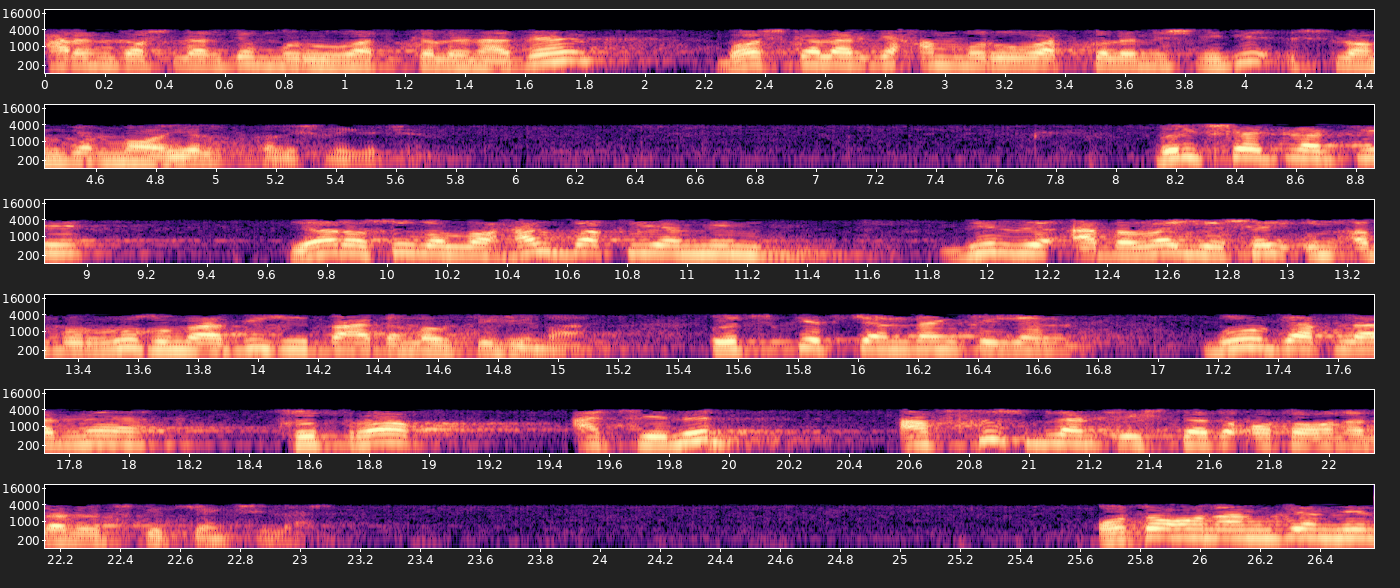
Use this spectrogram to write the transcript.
qarindoshlarga muruvvat qilinadi boshqalarga ham muruvvat qilinishligi islomga moyil qilishlik uchun. Bir kishi aytdilarki ya rasululloh hal baqiya min birri abawayya shay'un aburruhuma bihi ba'da mawtihima? O'tib ketgandan keyin bu gaplarni ko'proq achinib afsus bilan eshitadi ota onalari o'tib ketgan kishilar. Ota onamga men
